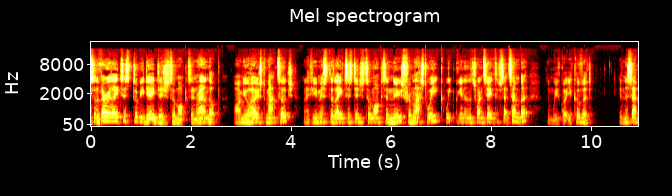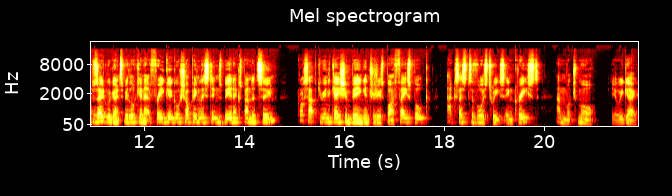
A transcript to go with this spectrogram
to the very latest WDA Digital Marketing Roundup. I'm your host, Matt Tudge, and if you missed the latest digital marketing news from last week, week beginning the 28th of September, then we've got you covered. In this episode, we're going to be looking at free Google Shopping listings being expanded soon, cross app communication being introduced by Facebook, access to voice tweets increased, and much more. Here we go.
